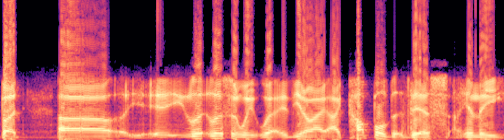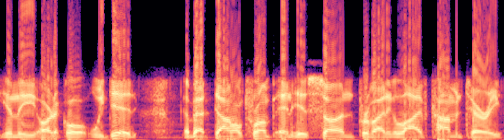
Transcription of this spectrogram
but uh, listen, we, we you know I, I coupled this in the in the article we did about Donald Trump and his son providing live commentary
